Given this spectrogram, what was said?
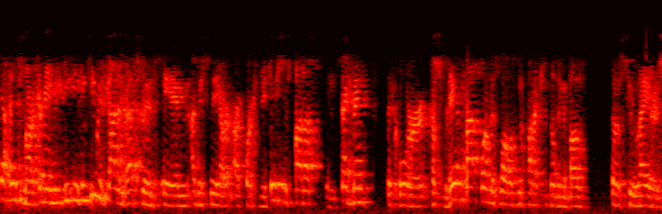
Yeah. Thanks, Mark. I mean, you can see we've got investments in obviously our core communications products, in Segment, the core customer data platform, as well as new products we're building above those two layers.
